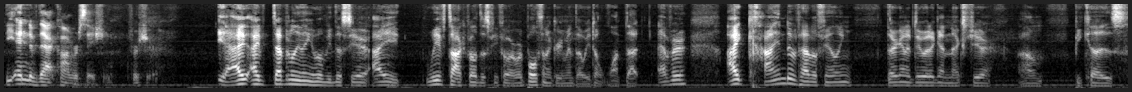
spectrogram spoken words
the end of that conversation for sure. Yeah, I, I definitely think it will be this year. I we've talked about this before. We're both in agreement that we don't want that ever. I kind of have a feeling they're gonna do it again next year, um, because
